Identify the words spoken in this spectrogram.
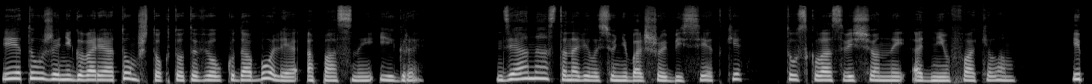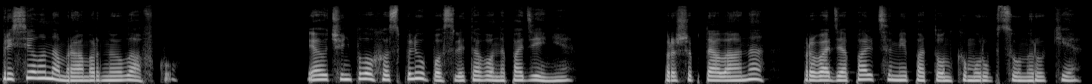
и это уже не говоря о том, что кто-то вел куда более опасные игры. Диана остановилась у небольшой беседки, тускло освещенной одним факелом, и присела на мраморную лавку. «Я очень плохо сплю после того нападения», — прошептала она, проводя пальцами по тонкому рубцу на руке.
